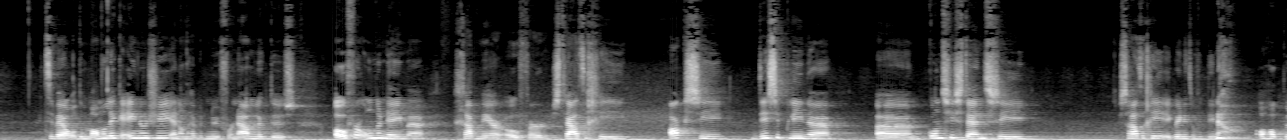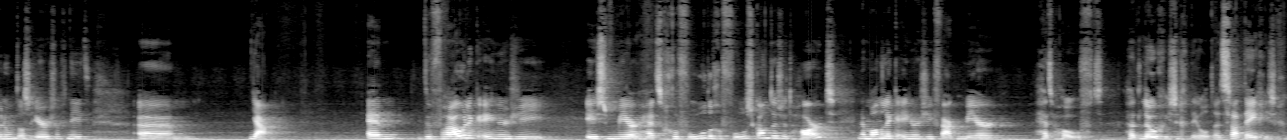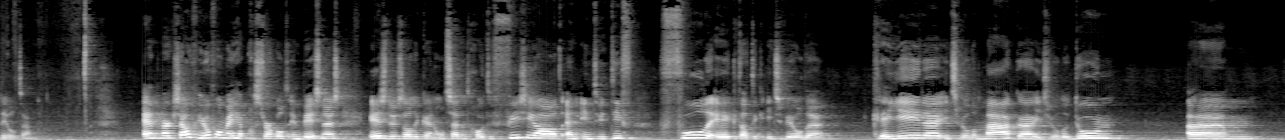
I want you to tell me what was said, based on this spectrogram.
Terwijl de mannelijke energie, en dan hebben we het nu voornamelijk dus over ondernemen, gaat meer over strategie, actie, discipline, um, consistentie. Strategie, ik weet niet of ik die nou al had benoemd als eerste of niet. Um, ja, en de vrouwelijke energie is meer het gevoel, de gevoelskant, dus het hart. En de mannelijke energie vaak meer het hoofd, het logische gedeelte, het strategische gedeelte. En waar ik zelf heel veel mee heb gestruggeld in business, is dus dat ik een ontzettend grote visie had. En intuïtief voelde ik dat ik iets wilde creëren, iets wilde maken, iets wilde doen. Ehm,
